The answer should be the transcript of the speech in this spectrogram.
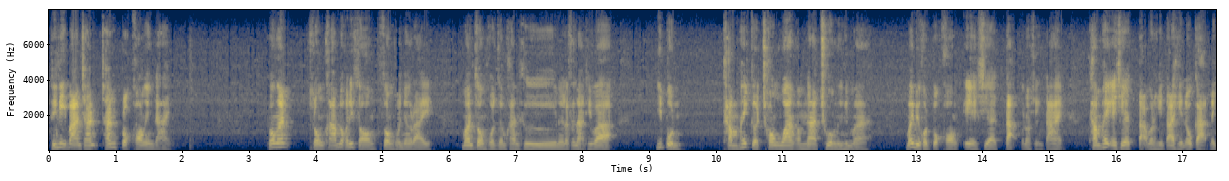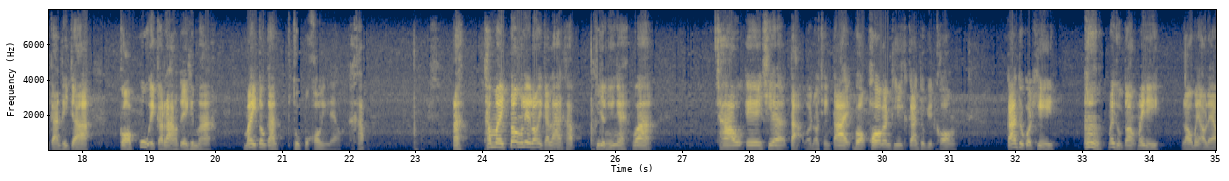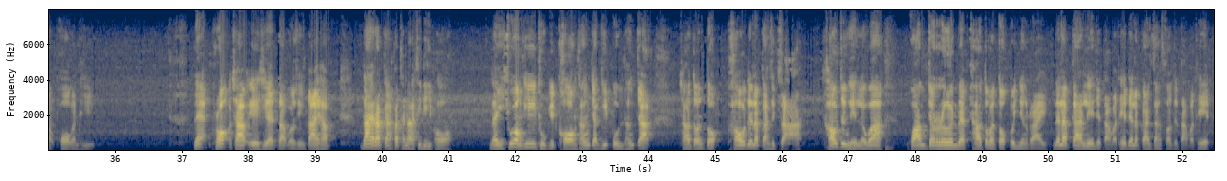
ที่นี่บ้านฉันฉันปกครองเองได้ เพราะงั้นสงครามโลกครั้งที่สองส่งผลอย่างไร มันส่งผลสำคัญคือในลักษณะที่ว่าญี่ปุ่นทำให้เกิดช่องว่างอำนาจช่วงหนึ่งขึ้นมา ไม่มีคนปกครองเอเชียตะวันออกเฉียงใต้ทำให้เอเชียตะวันออกเฉียงใต้เห็นโอกาสในการที่จะกอบกู้เอกราชของตัวเองขึ้นมา ไม่ต้องการถูกปกครองอีกแล้วนะครับอะทำไมต้องเรียกร้องเอกราชครับ คืออย่างนี้ไงว่า ชาวเอเชียตะวันออกเฉียงใต้ บอกพอกันทีการถูกยึดครอง การถูกกดขี่ไม่ถูกต้องไม่ดี เราไม่เอาแล้วพอกันที และเพราะชาวเอเชียตะวันออกเฉียงใต้ครับ ได้รับการพัฒนาที่ดีพอ ในช่วงที่ถูกยึดครองทั้งจากญี่ปุ่นทั้งจากชาวตะวันตกเขาได้รับการศึกษา เขาจึงเห็นแล้วว่าความเจริญแบบชาวตะวันตกเป็นอย่างไร ได้รับการเรียนจากต่างประเทศ ได้รับการสั่งสอนจากต่างประเทศ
